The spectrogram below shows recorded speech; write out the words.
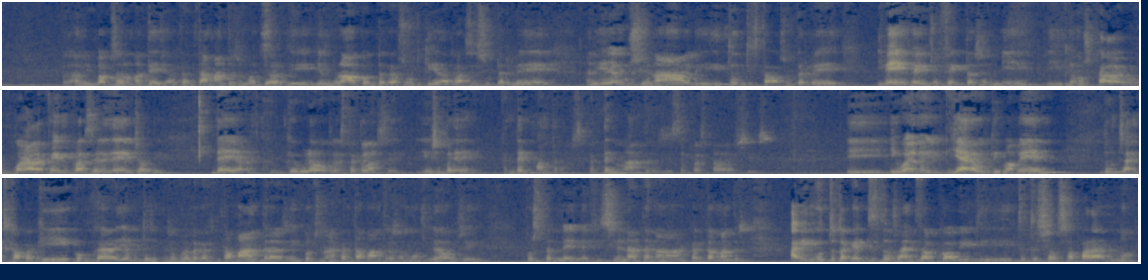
a mi em va passar el mateix, al cantar mantres amb el Jordi i em donava compte que sortia de classe superbé a nivell emocional i tot estava superbé i veia que feia uns efectes en mi i llavors cada vegada que fèiem classe li deia al Jordi deia, què voleu aquesta classe? I jo sempre deia, cantem mantres, cantem mantres i sempre estava així i, i bueno, i ara últimament d'uns anys cap aquí, com que hi ha molta gent que s'ha posat a cantar mantres i pots anar a cantar mantres a molts llocs i doncs, també m'he aficionat a anar a cantar mantres ha vingut tots aquests dos anys del Covid i tot això s'ha parat, no?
